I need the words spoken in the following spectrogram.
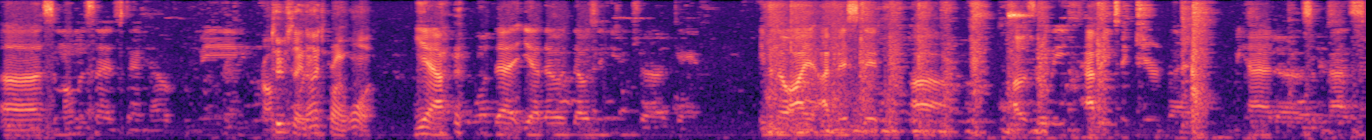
Uh, some moments that stand out for me. Probably, Tuesday night's probably one. Yeah, that yeah that was, that was a huge uh, game. Even though I, I missed it, uh, I was really happy to hear that we had uh, some guys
